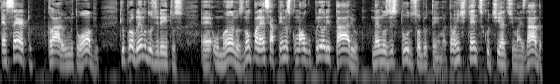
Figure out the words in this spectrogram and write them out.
É certo, claro e muito óbvio, que o problema dos direitos é, humanos não parece apenas como algo prioritário né, nos estudos sobre o tema. Então a gente quer discutir, antes de mais nada,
